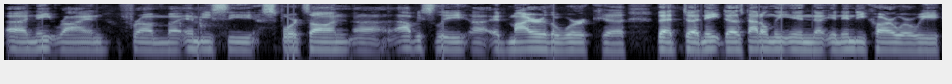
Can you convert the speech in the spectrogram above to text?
uh, Nate Ryan from uh, NBC Sports on. Uh, obviously, uh, admire the work uh, that uh, Nate does, not only in in IndyCar where we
